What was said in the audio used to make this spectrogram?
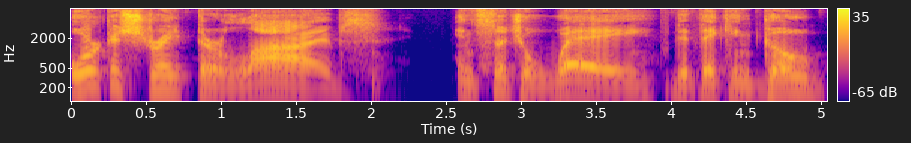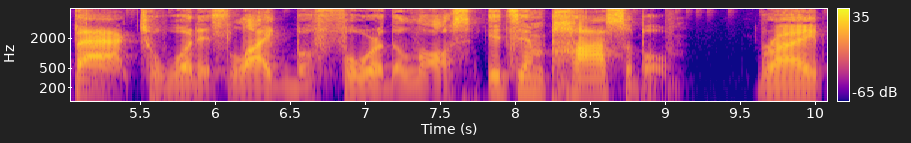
orchestrate their lives in such a way that they can go back to what it's like before the loss. It's impossible, right?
